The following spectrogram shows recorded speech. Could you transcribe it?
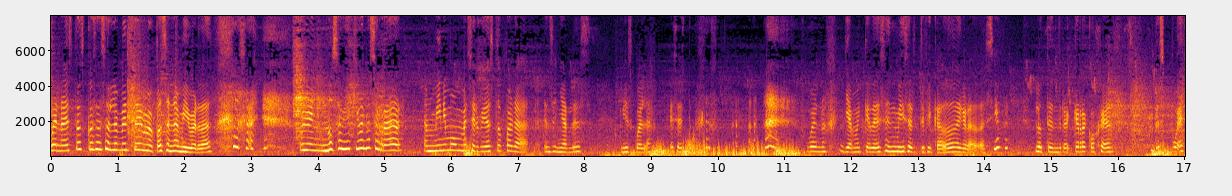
Bueno, estas cosas solamente me pasan a mí, ¿verdad? Oigan, no sabía que iban a cerrar. Al mínimo me sirvió esto para enseñarles mi escuela. Es esto. bueno, ya me quedé sin mi certificado de graduación. Lo tendré que recoger después.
